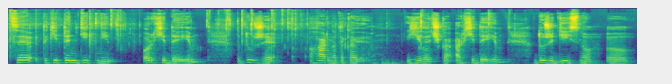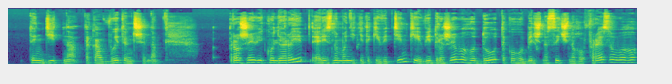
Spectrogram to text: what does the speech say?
Це такі тендітні орхідеї. Дуже гарна така гілочка орхідеї. Дуже дійсно е, тендітна, така витончена. Рожеві кольори, різноманітні такі відтінки від рожевого до такого більш насиченого фрезового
